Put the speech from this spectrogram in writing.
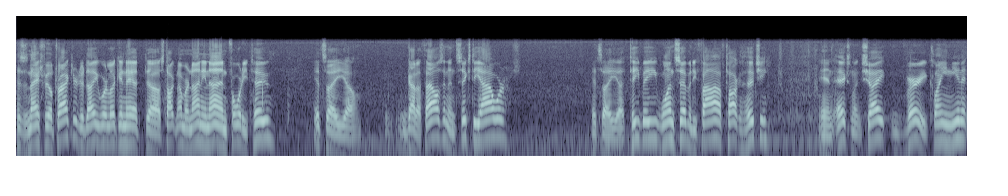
This is Nashville Tractor. Today we're looking at uh, stock number 9942. It's a uh, got a thousand and sixty hours. It's a uh, TB 175 Takeuchi in excellent shape. Very clean unit.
